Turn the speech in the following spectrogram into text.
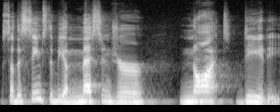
so this seems to be a messenger, not deity.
